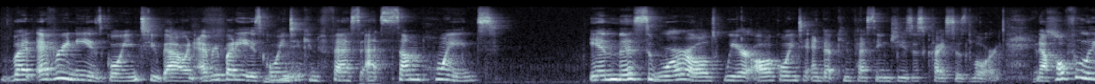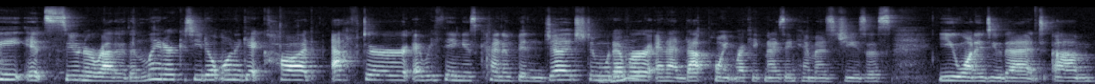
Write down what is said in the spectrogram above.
but every knee is going to bow, and everybody is going Mm-hmm. to confess at some point in this world. We are all going to end up confessing Jesus Christ as Lord. Now, hopefully, it's sooner rather than later, because you don't want to get caught after everything has kind of been judged Mm-hmm. and whatever, and at that point, recognizing Him as Jesus. You want to do that um,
